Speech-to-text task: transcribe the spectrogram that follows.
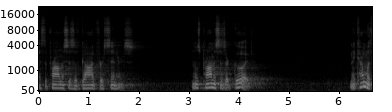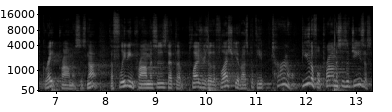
as the promises of God for sinners. And those promises are good. And they come with great promises, not the fleeting promises that the pleasures of the flesh give us, but the eternal, beautiful promises of Jesus,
